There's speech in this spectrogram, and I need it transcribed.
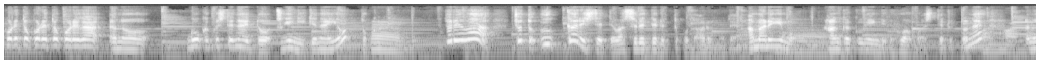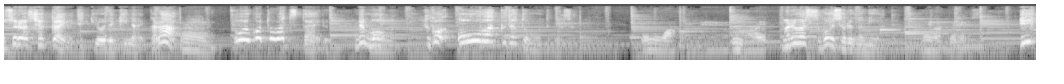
これとこれとこれが、あの、合格してないと次に行けないよとか、うん。それはちょっとうっかりしてて忘れてるってことあるので、あまりにも感覚人間でふわふわしてるとね、あの、それは社会に適応できないから、うん。そういうことは伝える。でも、すごい大枠だと思ってください。大枠はいあれはすごいそれが苦手。苦手です。一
